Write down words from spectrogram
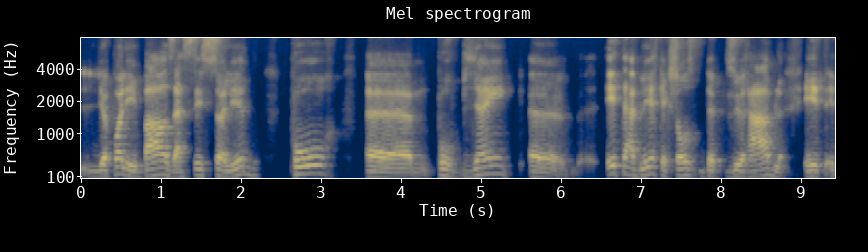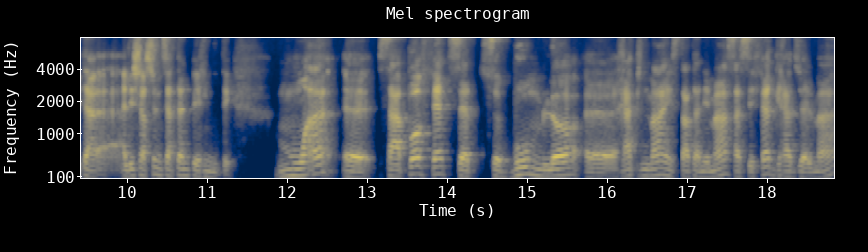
il n'y a pas les bases assez solides pour, euh, pour bien établir quelque chose de durable et, et aller chercher une certaine pérennité moi, euh, ça n'a pas fait ce boom-là euh, rapidement, instantanément. Ça s'est fait graduellement.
